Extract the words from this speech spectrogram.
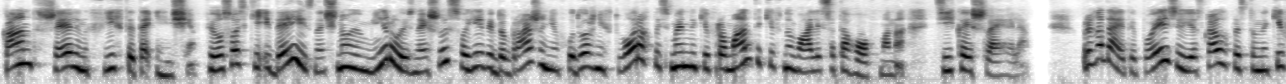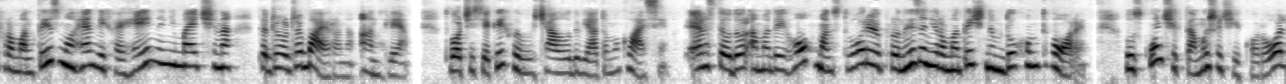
Кант, Шелінг, Фіхте та інші. Філософські ідеї значною мірою знайшли своє відображення в художніх творах письменників-романтиків Новаліса та Гофмана, Тіка і Шлегеля. Пригадайте поезію яскравих представників романтизму Генріха Гейна, Німеччина та Джорджа Байрона, Англія, творчість яких ви вивчали у 9 класі. Ернст Теодор Амадей Гофман створює пронизані романтичним духом твори: Лускунчик та Мишачий король,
